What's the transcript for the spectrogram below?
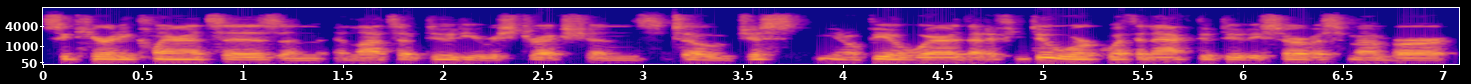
security clearances and, and lots of duty restrictions. So just you know, be aware that if you do work with an active duty service member,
